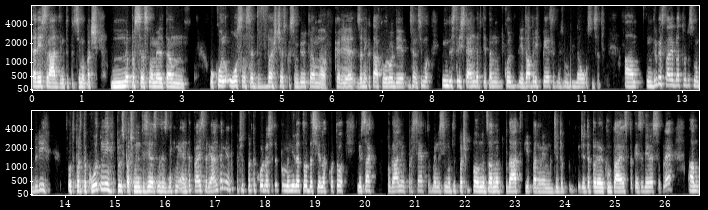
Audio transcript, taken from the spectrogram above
res radi. In tudi, recimo, pač NPS smo imeli tam okoli 80, vse čas, ko sem bil tam, oh, ker je yeah. Ja. za neko tako urodje, recimo, industry standard je tam je dobrih 50, mi smo bili na 80. Um, in druga stvar je bila to, da smo bili odprtokodni, plus pač monetizirali smo se z nekimi enterprise variantami, ampak pač odprtokodno se je tudi pomenilo to, da si je lahko to, je vsak poganjal presept, da si imel tudi pač popoln nadzor nad podatki, pa ne vem, GDPR, compliance, pa te zadeve so bile. Um,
